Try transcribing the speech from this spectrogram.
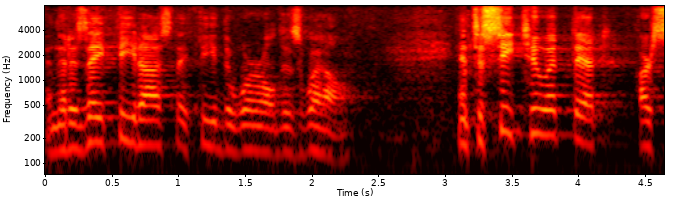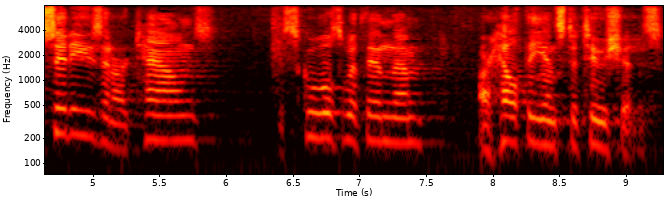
and that as they feed us, they feed the world as well, and to see to it that our cities and our towns, the schools within them, are healthy institutions,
